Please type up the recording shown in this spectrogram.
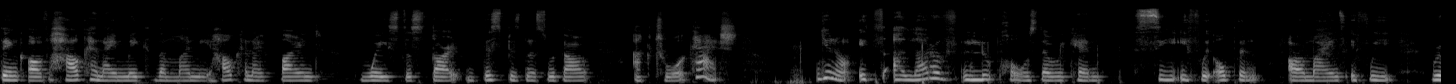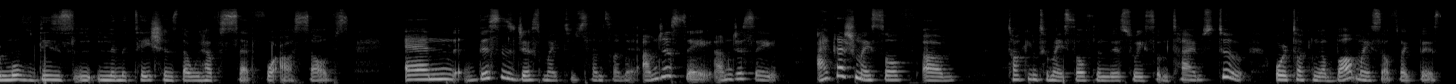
Think of how can I make the money? How can I find ways to start this business without actual cash? You know, it's a lot of loopholes that we can see if we open our minds, if we remove these limitations that we have set for ourselves. And this is just my two cents on it. I'm just saying, I'm just saying, I catch myself um, talking to myself in this way sometimes too, or talking about myself like this.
